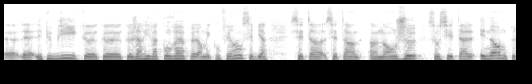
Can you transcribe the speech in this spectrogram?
euh, les, publics que, que, j'arrive à convaincre dans mes conférences, eh bien, c'est un, c'est un, un, enjeu sociétal énorme que,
